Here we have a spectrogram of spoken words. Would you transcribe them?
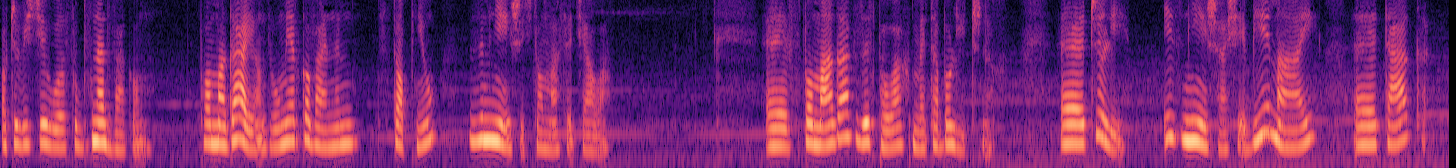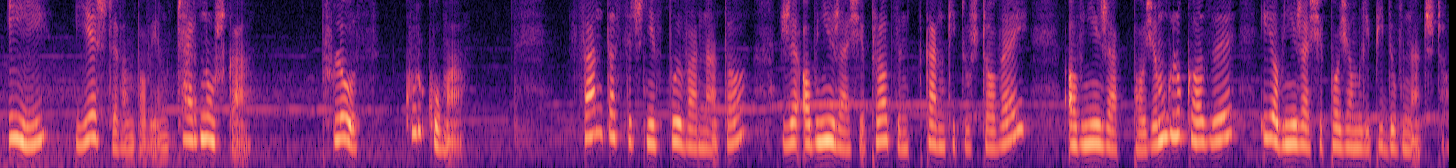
Oczywiście u osób z nadwagą, pomagając w umiarkowanym stopniu zmniejszyć tą masę ciała. E, wspomaga w zespołach metabolicznych, e, czyli i zmniejsza się BMI, e, tak, i jeszcze Wam powiem, czarnuszka plus kurkuma fantastycznie wpływa na to, że obniża się procent tkanki tłuszczowej, obniża poziom glukozy i obniża się poziom lipidów na czczo.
